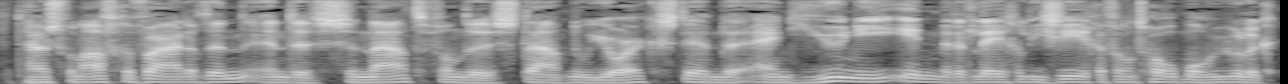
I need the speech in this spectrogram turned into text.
Het Huis van Afgevaardigden en de Senaat van de staat New York stemden eind juni in met het legaliseren van het homohuwelijk.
